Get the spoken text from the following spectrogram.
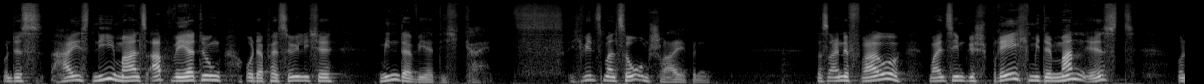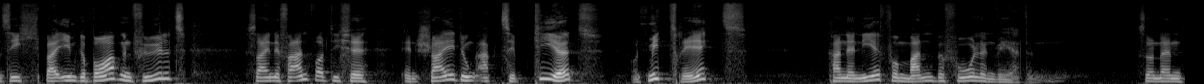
Und es heißt niemals Abwertung oder persönliche Minderwertigkeit. Ich will es mal so umschreiben, dass eine Frau, weil sie im Gespräch mit dem Mann ist und sich bei ihm geborgen fühlt, seine verantwortliche Entscheidung akzeptiert und mitträgt, kann er nie vom Mann befohlen werden, sondern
